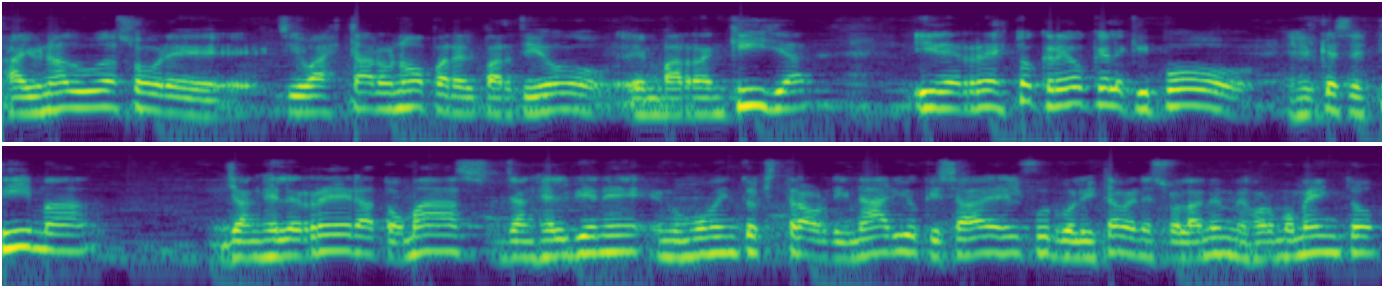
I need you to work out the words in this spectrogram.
Hay una duda sobre si va a estar o no para el partido en Barranquilla. Y de resto creo que el equipo es el que se estima. Yangel Herrera, Tomás. Yangel viene en un momento extraordinario. Quizás es el futbolista venezolano en mejor momento.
